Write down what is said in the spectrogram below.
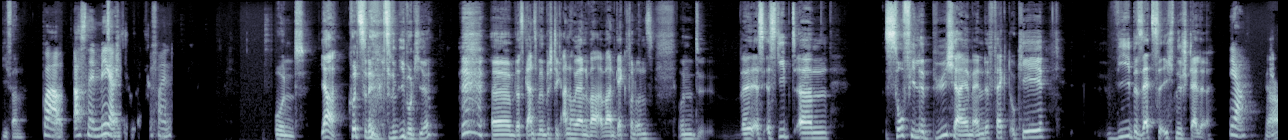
liefern. Wow, das ist eine mega gefallen. Und ja, kurz zu dem, E-Book hier. Ähm, das Ganze mit dem richtig anheuern war, war ein Gag von uns. Und es, es gibt ähm, so viele Bücher im Endeffekt, okay, wie besetze ich eine Stelle? Ja. Ja.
